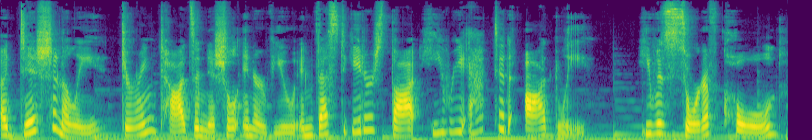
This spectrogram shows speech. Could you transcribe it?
Additionally, during Todd's initial interview, investigators thought he reacted oddly. He was sort of cold,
